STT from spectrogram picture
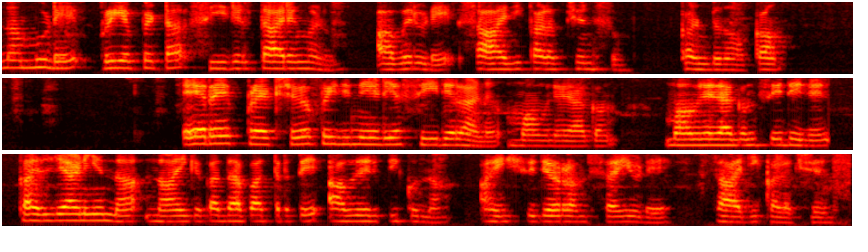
നമ്മുടെ പ്രിയപ്പെട്ട സീരിയൽ താരങ്ങളും അവരുടെ സാരി കളക്ഷൻസും കണ്ടു നോക്കാം. ഏറെ പ്രേക്ഷക പ്രീതി നേടിയ സീരിയലാണ് മൗനരാഗം. മൗനരാഗം സീരിയലിൽ കല്യാണി എന്ന നായിക കഥാപാത്രത്തെ അവതരിപ്പിക്കുന്ന ഐശ്വര്യ റംസായിയുടെ സാരി കളക്ഷൻസ്.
